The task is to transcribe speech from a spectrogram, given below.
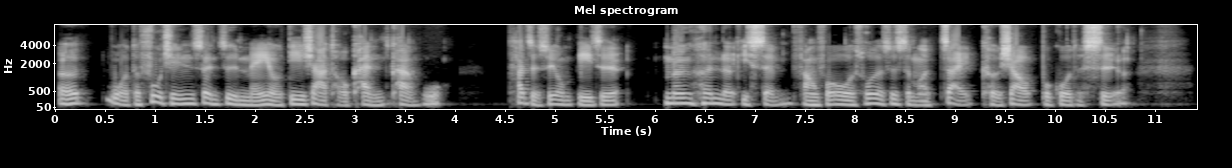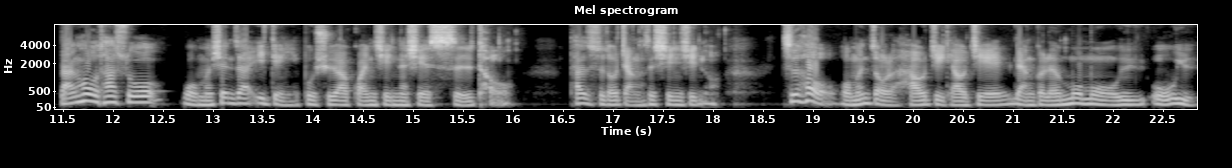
而我的父亲甚至没有低下头看看我，他只是用鼻子闷哼了一声，仿佛我说的是什么再可笑不过的事了。然后他说：“我们现在一点也不需要关心那些石头。”他的石头讲的是星星哦。之后我们走了好几条街，两个人默默无语，无语。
